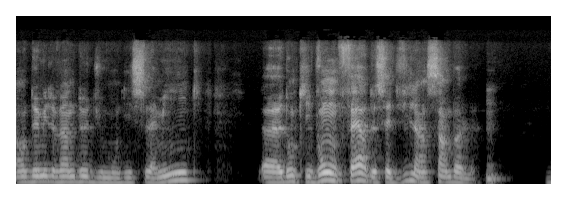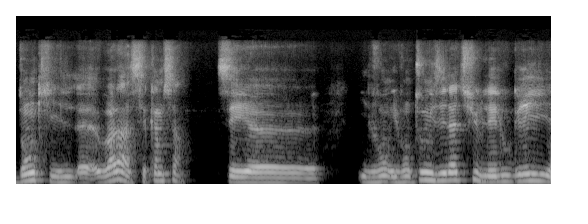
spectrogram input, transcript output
en 2022 du monde islamique. donc, ils vont faire de cette ville un symbole. Mm. Donc, ils, voilà, c'est comme ça. C'est, ils, vont, ils vont tout miser là-dessus. Les Lougris,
